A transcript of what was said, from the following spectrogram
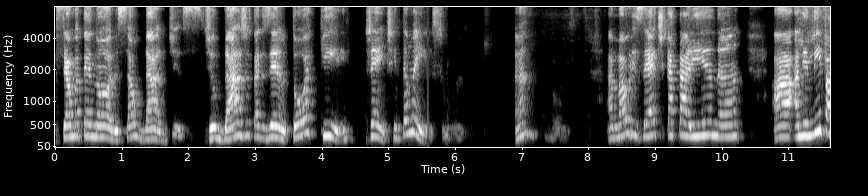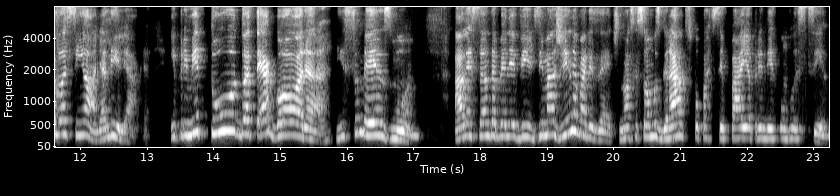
Selma Tenório, saudades. Gildásio está dizendo, estou aqui. Gente, então é isso. Hã? A Maurizete Catarina. A, a Lili falou assim: olha, Lília, imprimi tudo até agora. Isso mesmo. A Alessandra Benevides, imagina, Marisete, nós que somos gratos por participar e aprender com você.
